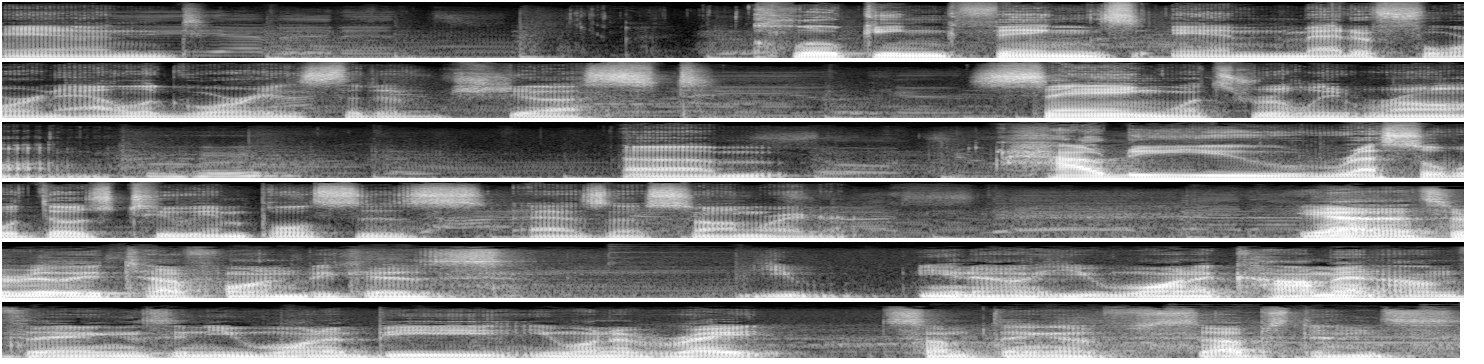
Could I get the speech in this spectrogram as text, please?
And cloaking things in metaphor and allegory instead of just saying what's really wrong. Um, how do you wrestle with those two impulses as a songwriter? Yeah, that's a really tough one because you you know you want to comment on things and you want to be you want to write something of substance,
